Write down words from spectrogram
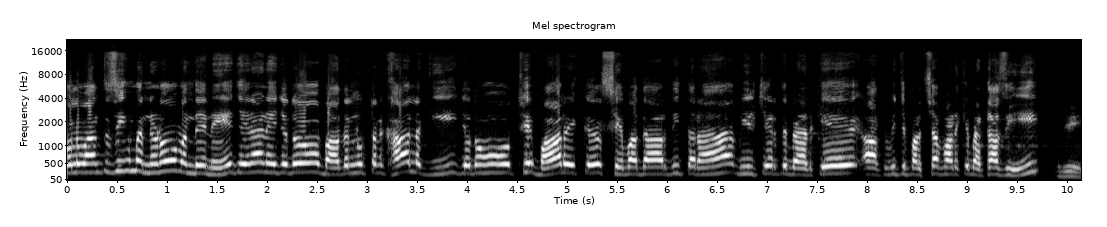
ਕੁਲਵੰਤ ਸਿੰਘ ਮੰਨਣ ਉਹ ਬੰਦੇ ਨੇ ਜਿਨ੍ਹਾਂ ਨੇ ਜਦੋਂ ਬਾਦਲ ਨੂੰ ਤਨਖਾਹ ਲੱਗੀ ਜਦੋਂ ਉੱਥੇ ਬਾਹਰ ਇੱਕ ਸੇਵਾਦਾਰ ਦੀ ਤਰ੍ਹਾਂ ਵੀਲਚੇਅਰ ਤੇ ਬੈਠ ਕੇ ਹੱਥ ਵਿੱਚ ਪਰਚਾ ਫੜ ਕੇ ਬੈਠਾ ਸੀ ਜੀ।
